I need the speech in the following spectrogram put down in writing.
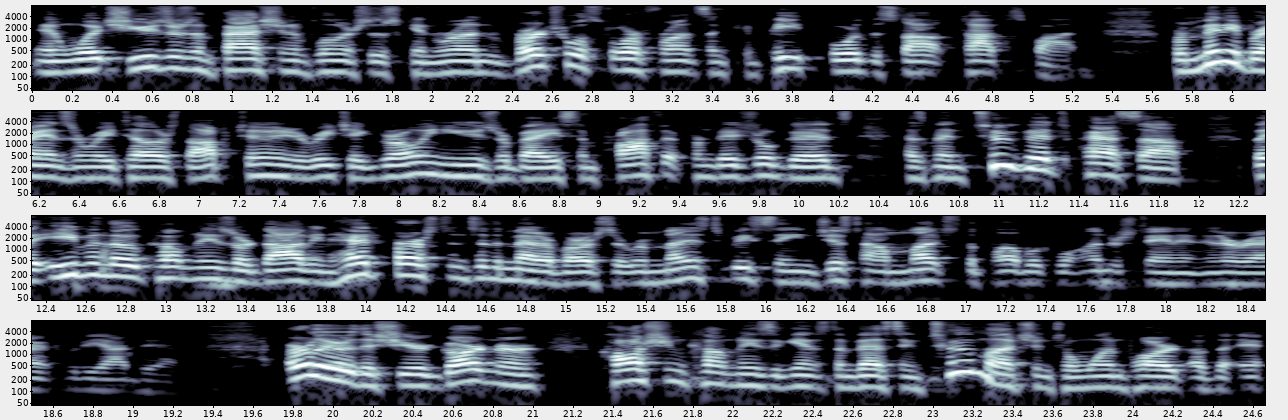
in which users and fashion influencers can run virtual storefronts and compete for the stop, top spot. For many brands and retailers, the opportunity to reach a growing user base and profit from digital goods has been too good to pass up. But even though companies are diving headfirst into the metaverse, it remains to be seen just how much the public will understand and interact with the idea. Earlier this year, Gartner cautioned companies against investing too much into one part of the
